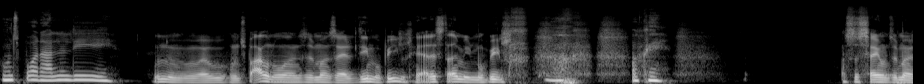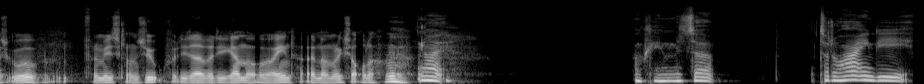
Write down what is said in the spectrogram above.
Hun spurgte aldrig lige... Hun, hun, hun sparkede nogle gange til mig og sagde, er det din mobil? Ja, det er stadig min mobil. Okay. Og så sagde hun til mig, at jeg skulle gå for, for det meste kl. 7, fordi der var de i gang med at rent, og man må ikke sove der. Nej. Okay, men så... Så du har egentlig...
